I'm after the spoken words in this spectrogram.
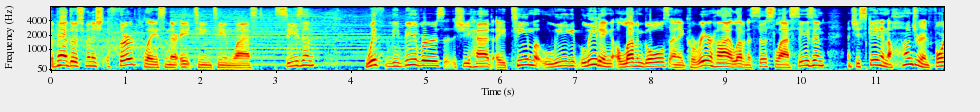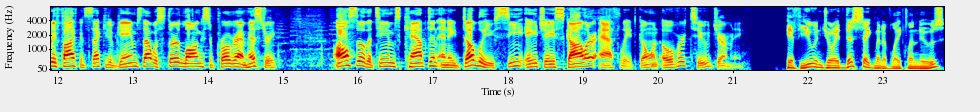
The Panthers finished third place in their 18 team last season. With the Beavers, she had a team lead, leading 11 goals and a career high 11 assists last season, and she skated in 145 consecutive games. That was third longest in program history. Also, the team's captain and a WCHA Scholar athlete going over to Germany. If you enjoyed this segment of Lakeland News,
